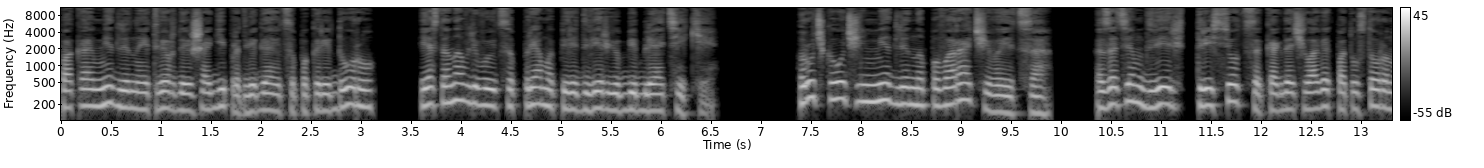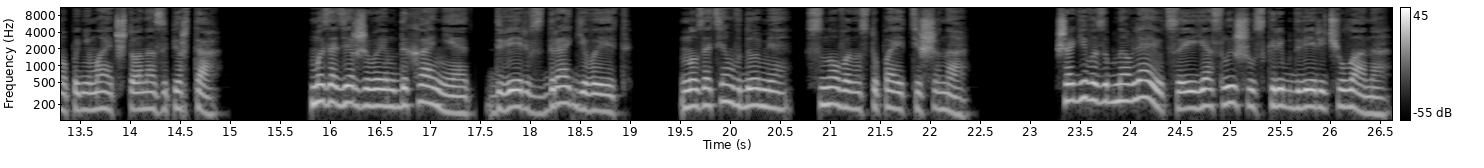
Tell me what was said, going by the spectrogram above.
Пока медленные твердые шаги продвигаются по коридору и останавливаются прямо перед дверью библиотеки. Ручка очень медленно поворачивается, затем дверь трясется, когда человек по ту сторону понимает, что она заперта. Мы задерживаем дыхание, дверь вздрагивает, но затем в доме снова наступает тишина. Шаги возобновляются, и я слышу скрип двери чулана.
